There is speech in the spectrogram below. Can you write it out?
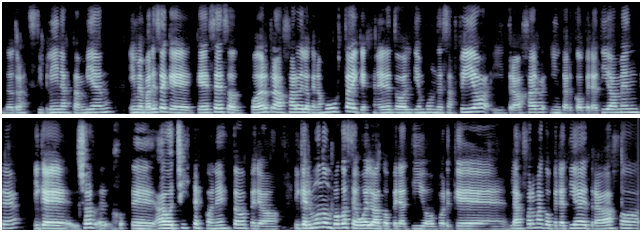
de otras disciplinas también. Y me parece que, es eso, poder trabajar de lo que nos gusta y que genere todo el tiempo un desafío y trabajar intercooperativamente. Y que yo eh, eh, hago chistes con esto, pero y que el mundo un poco se vuelva cooperativo, porque la forma cooperativa de trabajo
